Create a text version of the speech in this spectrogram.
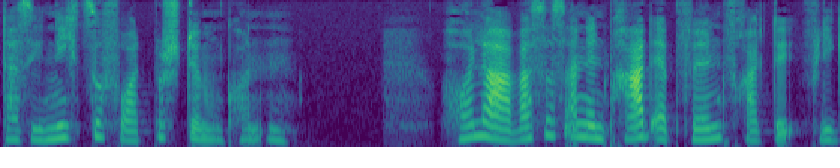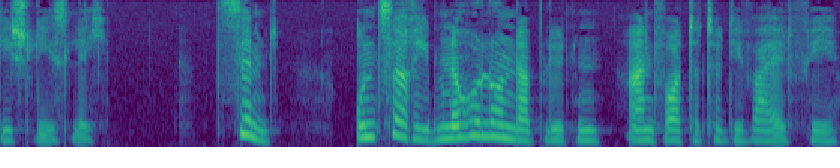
das sie nicht sofort bestimmen konnten. Holla, was ist an den Bratäpfeln? fragte Fliegi schließlich. Zimt und zerriebene Holunderblüten, antwortete die Waldfee.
